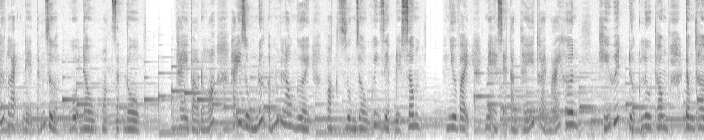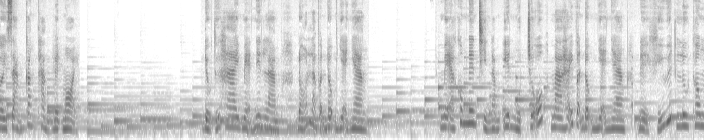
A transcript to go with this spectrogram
nước lạnh để tắm rửa, gội đầu hoặc giặt đồ thay vào đó, hãy dùng nước ấm lau người hoặc dùng dầu khuynh diệp để xông. Như vậy, mẹ sẽ cảm thấy thoải mái hơn, khí huyết được lưu thông, đồng thời giảm căng thẳng, mệt mỏi. Điều thứ hai mẹ nên làm đó là vận động nhẹ nhàng. Mẹ không nên chỉ nằm yên một chỗ mà hãy vận động nhẹ nhàng để khí huyết lưu thông.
